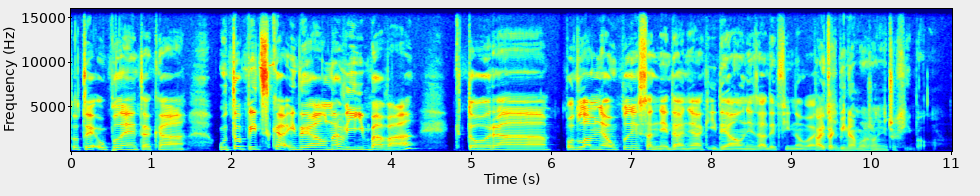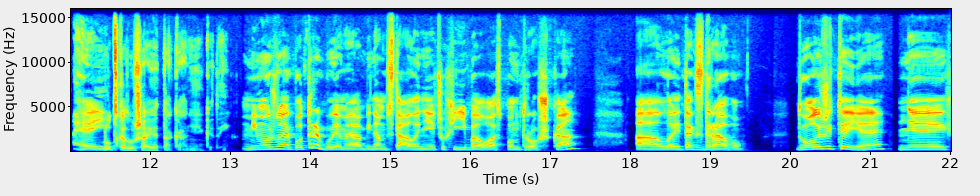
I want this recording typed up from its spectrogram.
Toto je úplne taká utopická ideálna výbava, ktorá podľa mňa úplne sa nedá nejak ideálne zadefinovať. Aj tak by nám možno niečo chýbalo. Hej. Ľudská duša je taká niekedy. My možno aj potrebujeme, aby nám stále niečo chýbalo, aspoň troška, ale tak zdravo. Dôležité je, nech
